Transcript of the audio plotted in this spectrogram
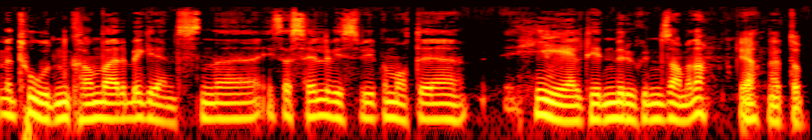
metoden kan være begrensende i seg selv hvis vi på en måte hele tiden bruker den samme, da. Ja, nettopp.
